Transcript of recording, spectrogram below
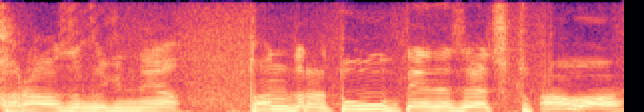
Kara hazırlı günde ya. Tandıra tuğup denizlere çıktı. Ava.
